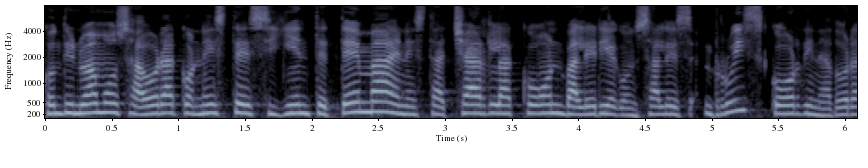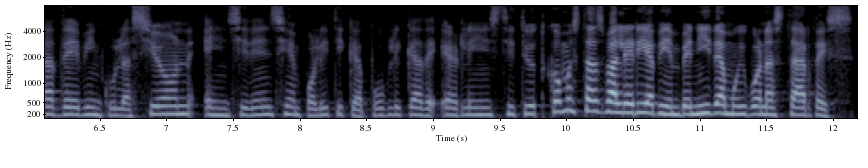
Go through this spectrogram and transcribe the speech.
Continuamos ahora con este siguiente tema en esta charla con Valeria González Ruiz, coordinadora de vinculación e incidencia en política pública de Early Institute. ¿Cómo estás, Valeria? Bienvenida, muy buenas tardes.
